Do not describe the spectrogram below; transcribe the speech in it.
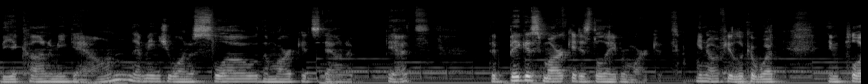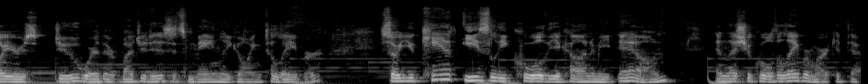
the economy down. That means you want to slow the markets down a bit. The biggest market is the labor market. You know, if you look at what employers do, where their budget is, it's mainly going to labor. So you can't easily cool the economy down unless you cool the labor market down.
